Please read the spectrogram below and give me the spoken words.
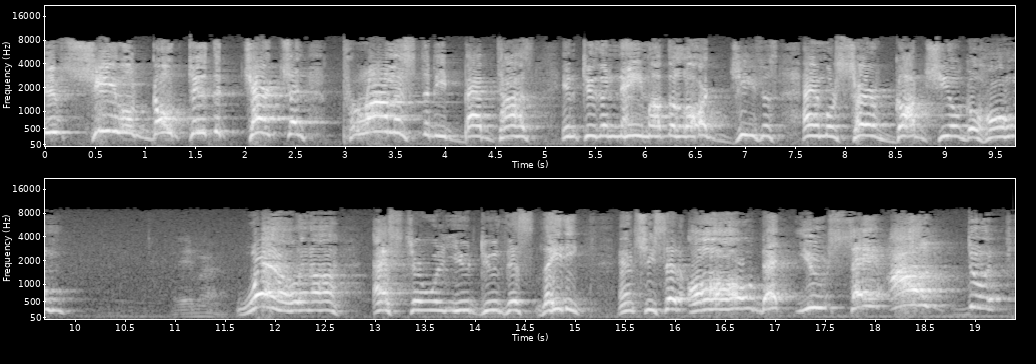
If she will go to the church and promise to be baptized into the name of the Lord Jesus and will serve God, she'll go home. Amen. Well, and I asked her, Will you do this, lady? And she said, All that you say, I'll do it.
